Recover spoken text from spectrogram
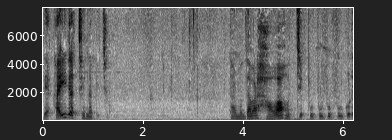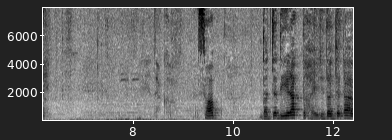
দেখাই যাচ্ছে না কিছু। তার মধ্যে আবার হাওয়া হচ্ছে, পুরপুর পুরপুর করে। দেখো, সব দরজা দিয়ে রাখতে হয়। যে দরজাটা,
